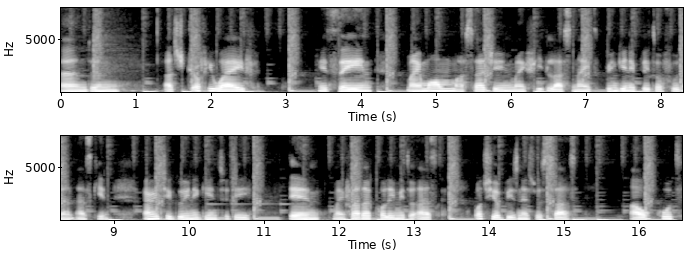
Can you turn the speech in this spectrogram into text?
And um, then at Trophy Wife, he's saying, My mom massaging my feet last night, bringing a plate of food and asking, Aren't you going again today? Then my father calling me to ask, What's your business with SARS? I'll quote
